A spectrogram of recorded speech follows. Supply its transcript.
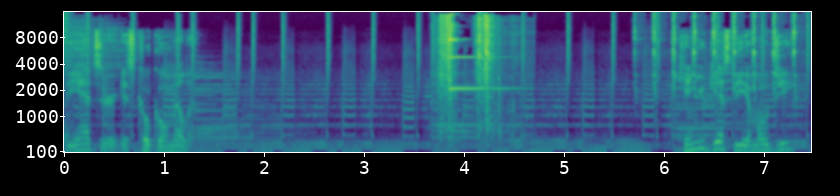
the answer is Cocomelon. Can you guess the emoji?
